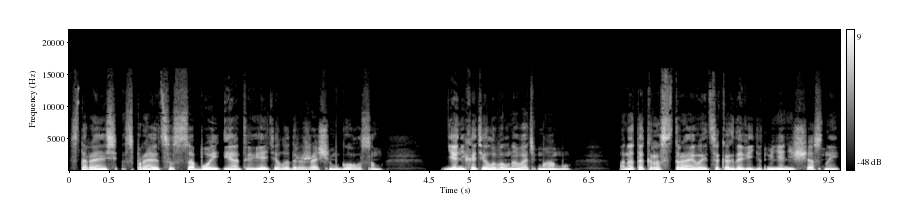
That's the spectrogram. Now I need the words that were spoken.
стараясь справиться с собой, и ответила дрожащим голосом. «Я не хотела волновать маму. Она так расстраивается, когда видит меня несчастной,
